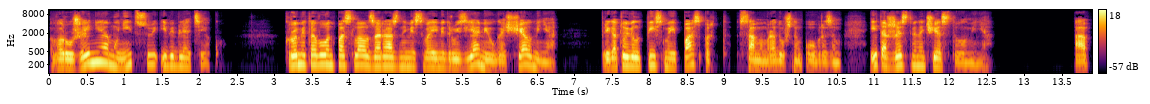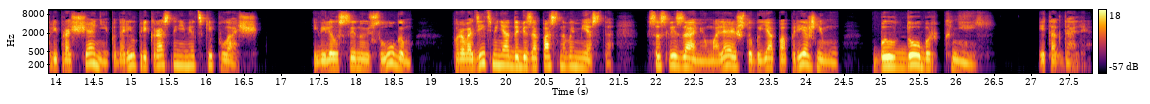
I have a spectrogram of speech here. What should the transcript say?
вооружение, амуницию и библиотеку. Кроме того, он послал за разными своими друзьями, угощал меня, приготовил письма и паспорт самым радушным образом и торжественно чествовал меня. А при прощании подарил прекрасный немецкий плащ и велел сыну и слугам проводить меня до безопасного места, со слезами умоляя, чтобы я по-прежнему был добр к ней и так далее.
